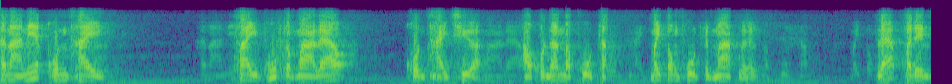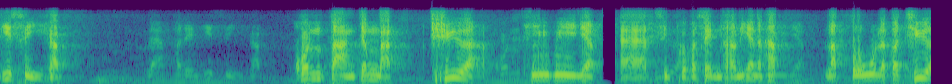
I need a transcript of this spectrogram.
ขณะนี้คนไทยใครพูดออกมาแล้ว คนไทยเชื่อ เอาคนนั้นมาพูดครับ ไม่ต้องพูดกันมากเลย และประเด็นที่สี่ครับ คนต่างจังหวัดเชื่อทีวีเนี่ยแปดสิบกว่าเปอร์เซ็นต์คราวนี้นะครับ รับรู้แล้วก็เชื่อ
